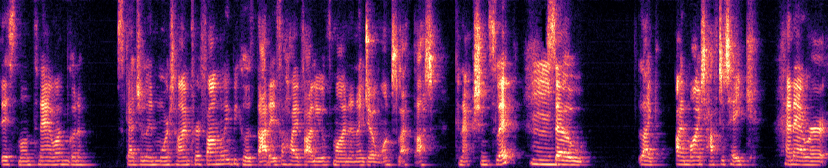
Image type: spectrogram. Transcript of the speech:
this month now i'm going to schedule in more time for family because that is a high value of mine and i don't want to let that connection slip. Mm. so like i might have to take an hour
